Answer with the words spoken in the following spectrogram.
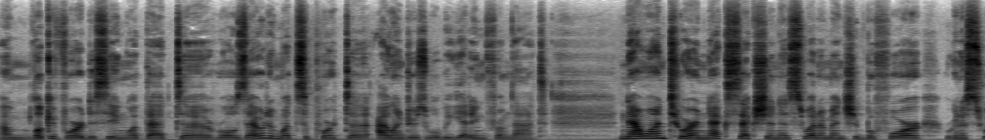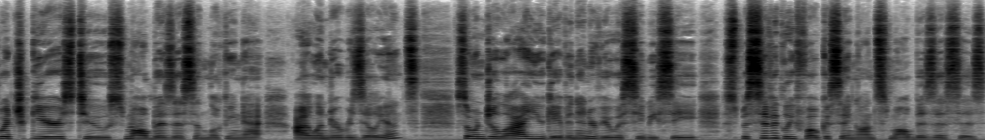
I'm looking forward to seeing what that uh, rolls out and what support uh, Islanders will be getting from that. Now, on to our next section. As I mentioned before, we're going to switch gears to small business and looking at islander resilience. So, in July, you gave an interview with CBC specifically focusing on small businesses.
